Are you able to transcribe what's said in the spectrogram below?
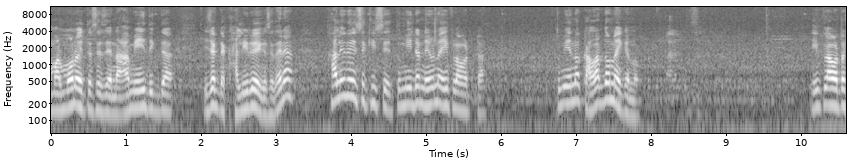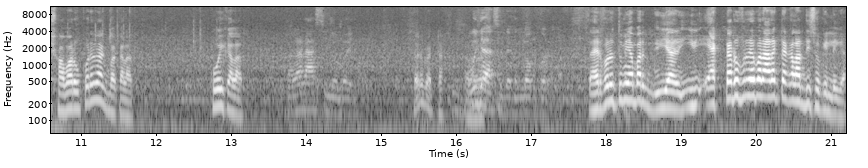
আমার মনে হইতেছে যে না আমি এই দিকটা এই জায়গাটা খালি রয়ে গেছে তাই না? খালি রয়েছে কিসে? তুমি এটা নেও না এই ফ্লাওয়ারটা তুমি এনো কালার দাও নাই কেন? এই ফ্লাওয়ারটা সবার উপরে রাখবা কালার কই কালার কালার ভাই। সরে বেটা আছে দেখেন লক করা তারপরে তুমি আবার ইয়ার একটার উপরে আবার আরেকটা কালার দিছো কি লিগা?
